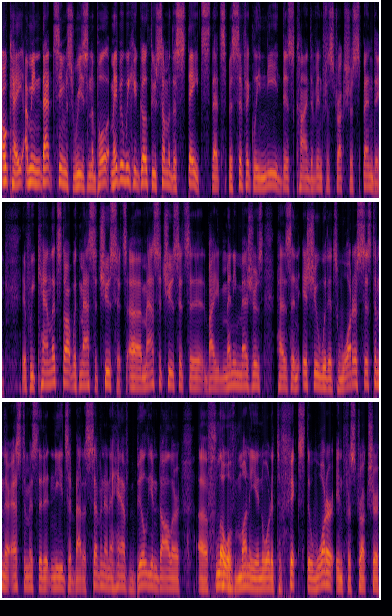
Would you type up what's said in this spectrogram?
Okay, I mean that seems reasonable. Maybe we could go through some of the states that specifically need this kind of infrastructure spending. If we can, let's start with Massachusetts. Uh, Massachusetts, uh, by many measures, has an issue with its water system. There are estimates that it needs about a seven and a half billion dollar uh, flow of money in order to fix the water infrastructure.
